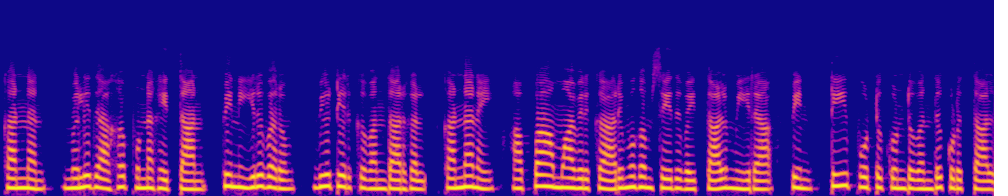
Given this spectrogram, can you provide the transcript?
கண்ணன் மெலிதாக புன்னகைத்தான். பின் இருவரும் வீட்டிற்கு வந்தார்கள். கண்ணனை அப்பா அம்மாவிற்கு அறிமுகம் செய்து வைத்தாள் மீரா. பின் டீ போட்டு கொண்டு வந்து கொடுத்தாள்.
